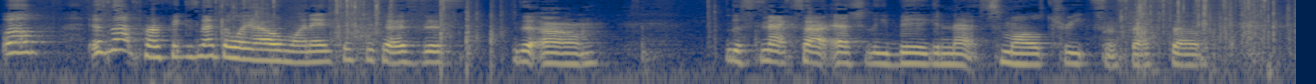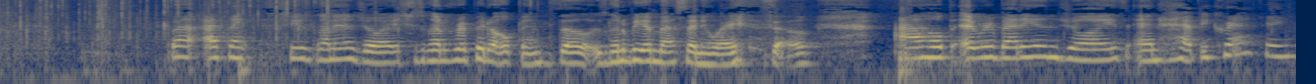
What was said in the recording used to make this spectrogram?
Well, it's not perfect. It's not the way I want it just because this the um the snacks are actually big and not small treats and stuff. So, but I think she's gonna enjoy it. She's gonna rip it open, so it's gonna be a mess anyway. So, I hope everybody enjoys and happy crafting.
